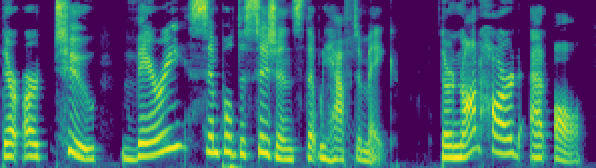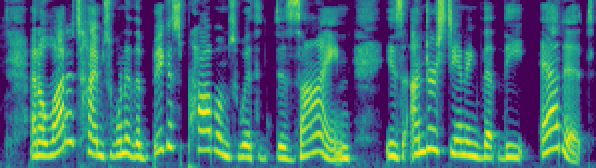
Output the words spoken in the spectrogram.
there are two very simple decisions that we have to make. They're not hard at all. And a lot of times, one of the biggest problems with design is understanding that the edit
